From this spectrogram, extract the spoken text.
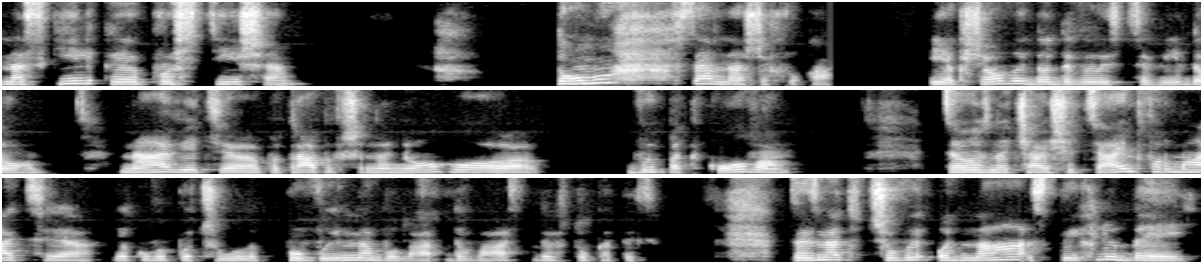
наскільки простіше, тому все в наших руках. І якщо ви додивились це відео, навіть е, потрапивши на нього випадково, це означає, що ця інформація, яку ви почули, повинна була до вас достукатись. Це значить, що ви одна з тих людей,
